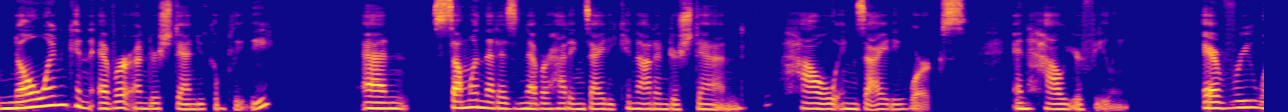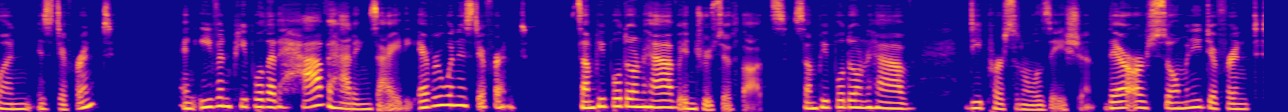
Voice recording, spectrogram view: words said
No one can ever understand you completely. And someone that has never had anxiety cannot understand how anxiety works and how you're feeling. Everyone is different. And even people that have had anxiety, everyone is different. Some people don't have intrusive thoughts. Some people don't have depersonalization. There are so many different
